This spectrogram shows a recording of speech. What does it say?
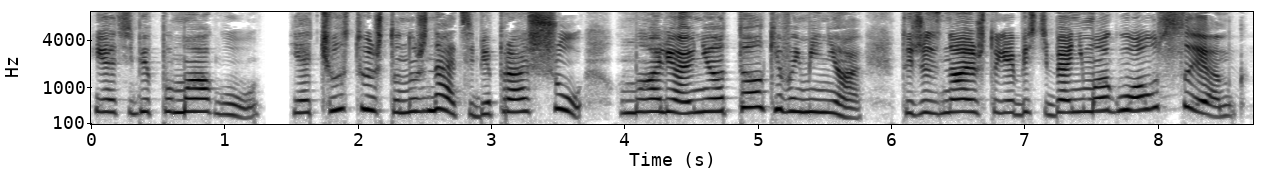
«Я тебе помогу. Я чувствую, что нужна тебе, прошу. Умоляю, не отталкивай меня. Ты же знаешь, что я без тебя не могу, Аусенг.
